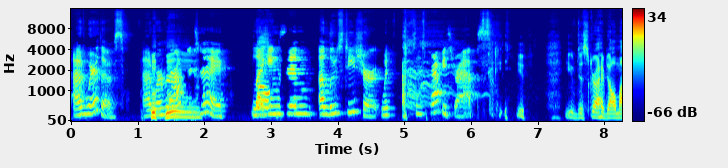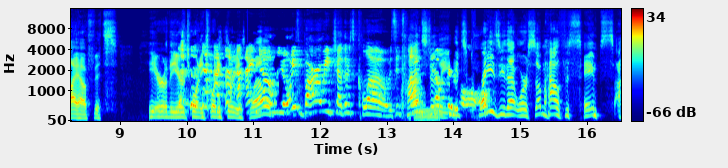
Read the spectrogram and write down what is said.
I would wear those. I would wear her outfit today. Well- Leggings and a loose t-shirt with some scrappy straps. You've described all my outfits here in the year 2023 as I well. know we always borrow each other's clothes. It's Constantly, it's crazy that we're somehow the same size.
